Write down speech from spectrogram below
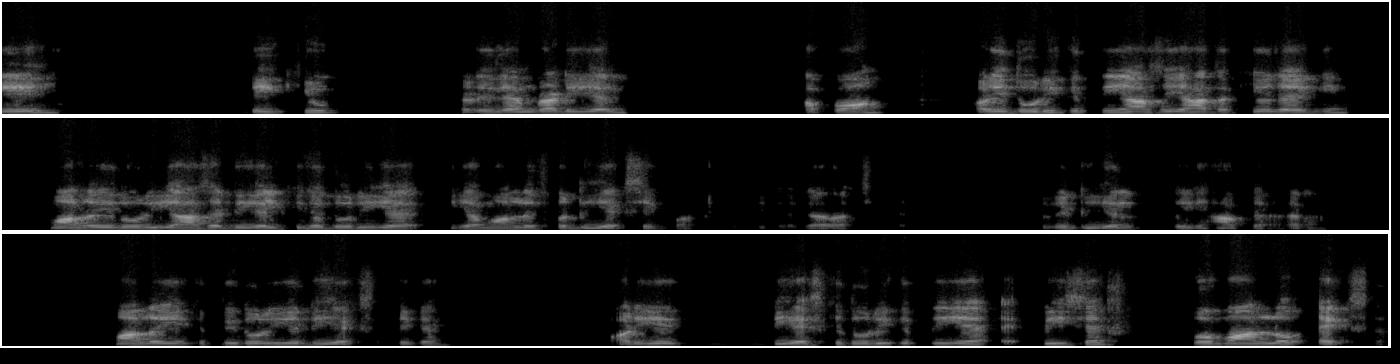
A d q lambda d l upon और ये दूरी कितनी यहाँ से यहाँ तक की हो जाएगी? मान लो ये दूरी यहाँ से डीएल की जो दूरी है, या मान लो इसको डी एक्स एक बार ठीक है, ज़्यादा अच्छा है। क्योंकि डीएल तो यहाँ पे आया ना। मान लो ये कितनी दूरी है? डी एक्स ठीक है। और ये डीएक्स की दूरी कितनी है? पी से, वो मान लो एक्स है।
